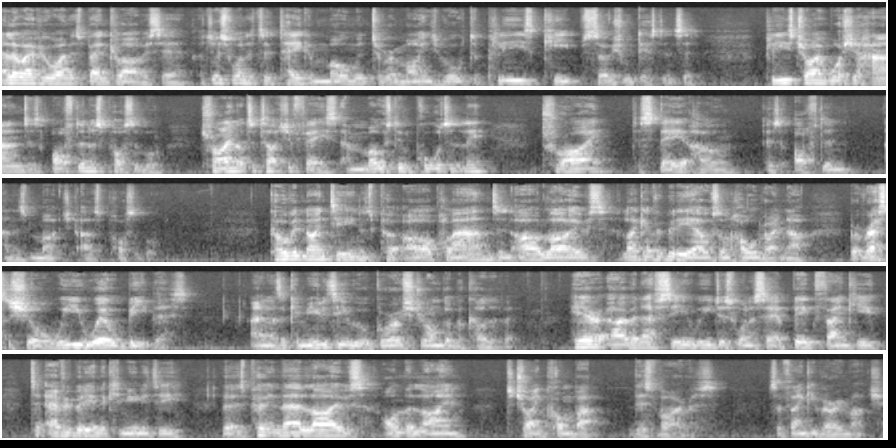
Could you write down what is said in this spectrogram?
Hello everyone, it's Ben Clarvis here. I just wanted to take a moment to remind you all to please keep social distancing. Please try and wash your hands as often as possible. Try not to touch your face and most importantly, try to stay at home as often and as much as possible. COVID-19 has put our plans and our lives, like everybody else, on hold right now. But rest assured, we will beat this. And as a community, we will grow stronger because of it. Here at Irving FC, we just want to say a big thank you to everybody in the community that is putting their lives on the line to try and combat this virus. So thank you very much.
